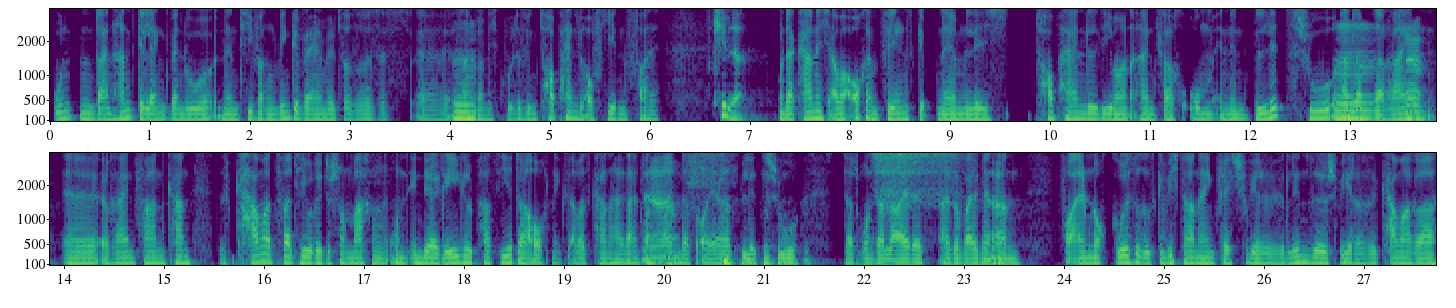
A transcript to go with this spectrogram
unten dein Handgelenk, wenn du einen tieferen Winkel wählen willst, also das ist, äh, ist mhm. einfach nicht cool. Deswegen Top-Handle auf jeden Fall. Killer. Und da kann ich aber auch empfehlen, es gibt nämlich Top-Handle, die man einfach um in den Blitzschuh-Adapter mhm, rein, ja. äh, reinfahren kann. Das kann man zwar theoretisch schon machen und in der Regel passiert da auch nichts, aber es kann halt einfach ja. sein, dass euer Blitzschuh darunter leidet. Also weil wenn ja. dann vor allem noch größeres Gewicht dranhängt, vielleicht schwerere Linse, schwerere Kamera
